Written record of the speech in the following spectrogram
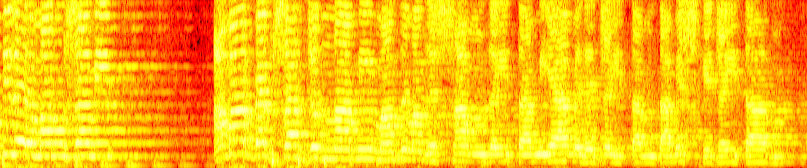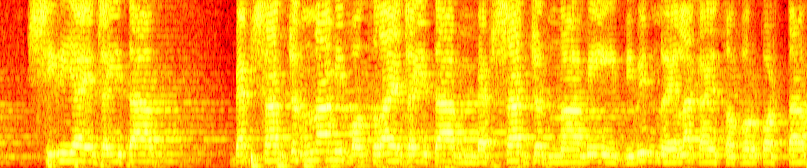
দিলের মানুষ আমি ব্যবসার জন্য আমি মাঝে মাঝে শাম যাইতাম, ইয়ামেনে যাইতাম, দামেশকে যাইতাম, সিরিয়ায় যাইতাম। ব্যবসার জন্য আমি বসরায় যাইতাম, ব্যবসার জন্য আমি বিভিন্ন এলাকায় সফর করতাম।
